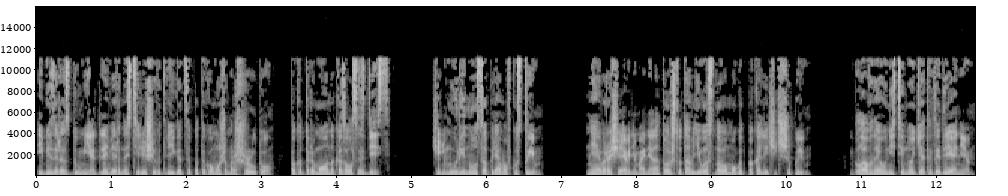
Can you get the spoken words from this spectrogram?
И без раздумья, для верности решив двигаться по такому же маршруту, по которому он оказался здесь, Ченьму ринулся прямо в кусты, не обращая внимания на то, что там его снова могут покалечить шипы. Главное унести ноги от этой дряни.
